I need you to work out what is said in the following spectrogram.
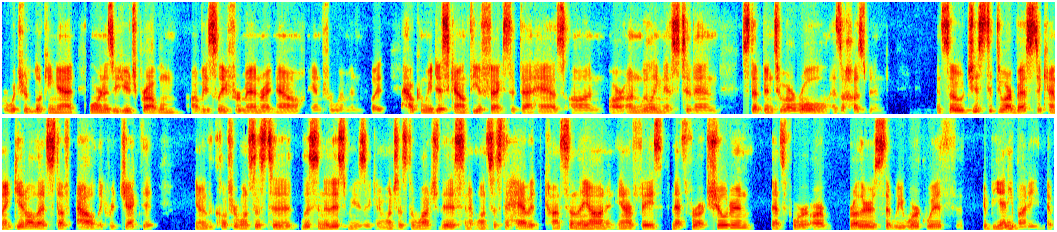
or what you're looking at. Porn is a huge problem, obviously, for men right now and for women. But how can we discount the effects that that has on our unwillingness to then step into our role as a husband? And so just to do our best to kind of get all that stuff out, like reject it. You know, the culture wants us to listen to this music and it wants us to watch this and it wants us to have it constantly on and in our face. And that's for our children, that's for our brothers that we work with. Could be anybody that,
